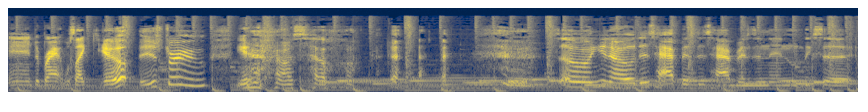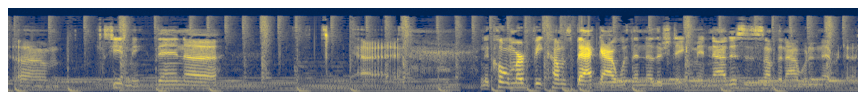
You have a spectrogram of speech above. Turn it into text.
and Da Brat was like, "Yep, it's true," you know. So so you know this happens this happens and then lisa um, excuse me then uh, uh, Nicole Murphy comes back out with another statement. Now, this is something I would have never done.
